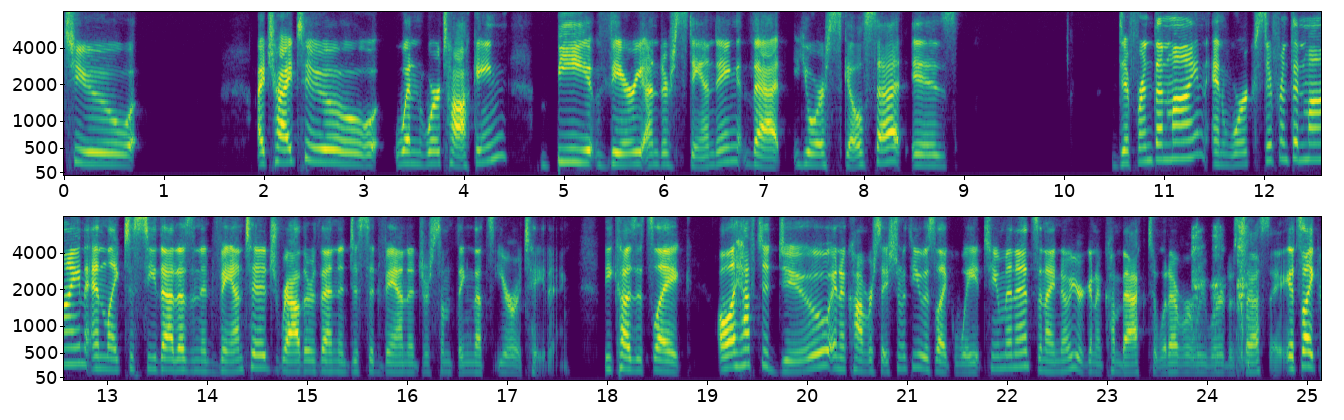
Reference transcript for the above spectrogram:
to i try to when we're talking be very understanding that your skill set is different than mine and works different than mine and like to see that as an advantage rather than a disadvantage or something that's irritating. Because it's like all I have to do in a conversation with you is like wait two minutes and I know you're going to come back to whatever we were discussing. It's like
